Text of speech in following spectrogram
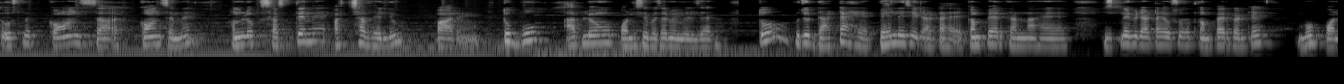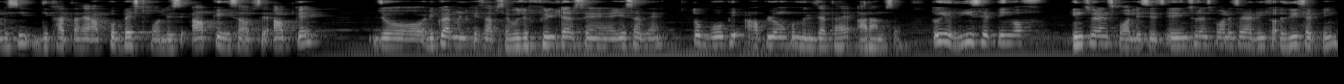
तो उसमें कौन सा, कौन से में हम लोग सस्ते में अच्छा वैल्यू पा रहे हैं। तो वो आप लोगों को पॉलिसी बाज़ार में मिल जाएगा। तो वो जो डाटा है, पहले से डाटा है कंपेयर करना है, जितने भी डाटा है उसके साथ कंपेयर करके वो पॉलिसी दिखाता है, आपको बेस्ट पॉलिसी आपके हिसाब से, आपके जो रिक्वायरमेंट के हिसाब से, वो जो फिल्टर्स हैं, ये सब हैं तो वो भी आप लोगों को मिल जाता है आराम से। तो ये reshaping of insurance policies insurance policy का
